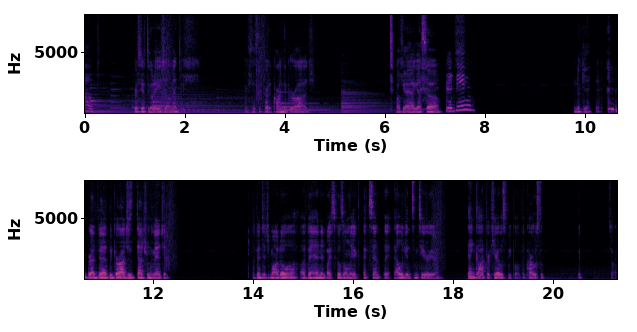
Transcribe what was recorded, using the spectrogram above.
Oh. First, you have to go to H Elementary. First, has to put a car in the garage. Okay, I guess so. Red van. Okay. Red van. The garage is attached from the mansion. The vintage model, a van, and bicycles only accent the elegant interior. Thank God for careless people. The car was the, the sorry.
